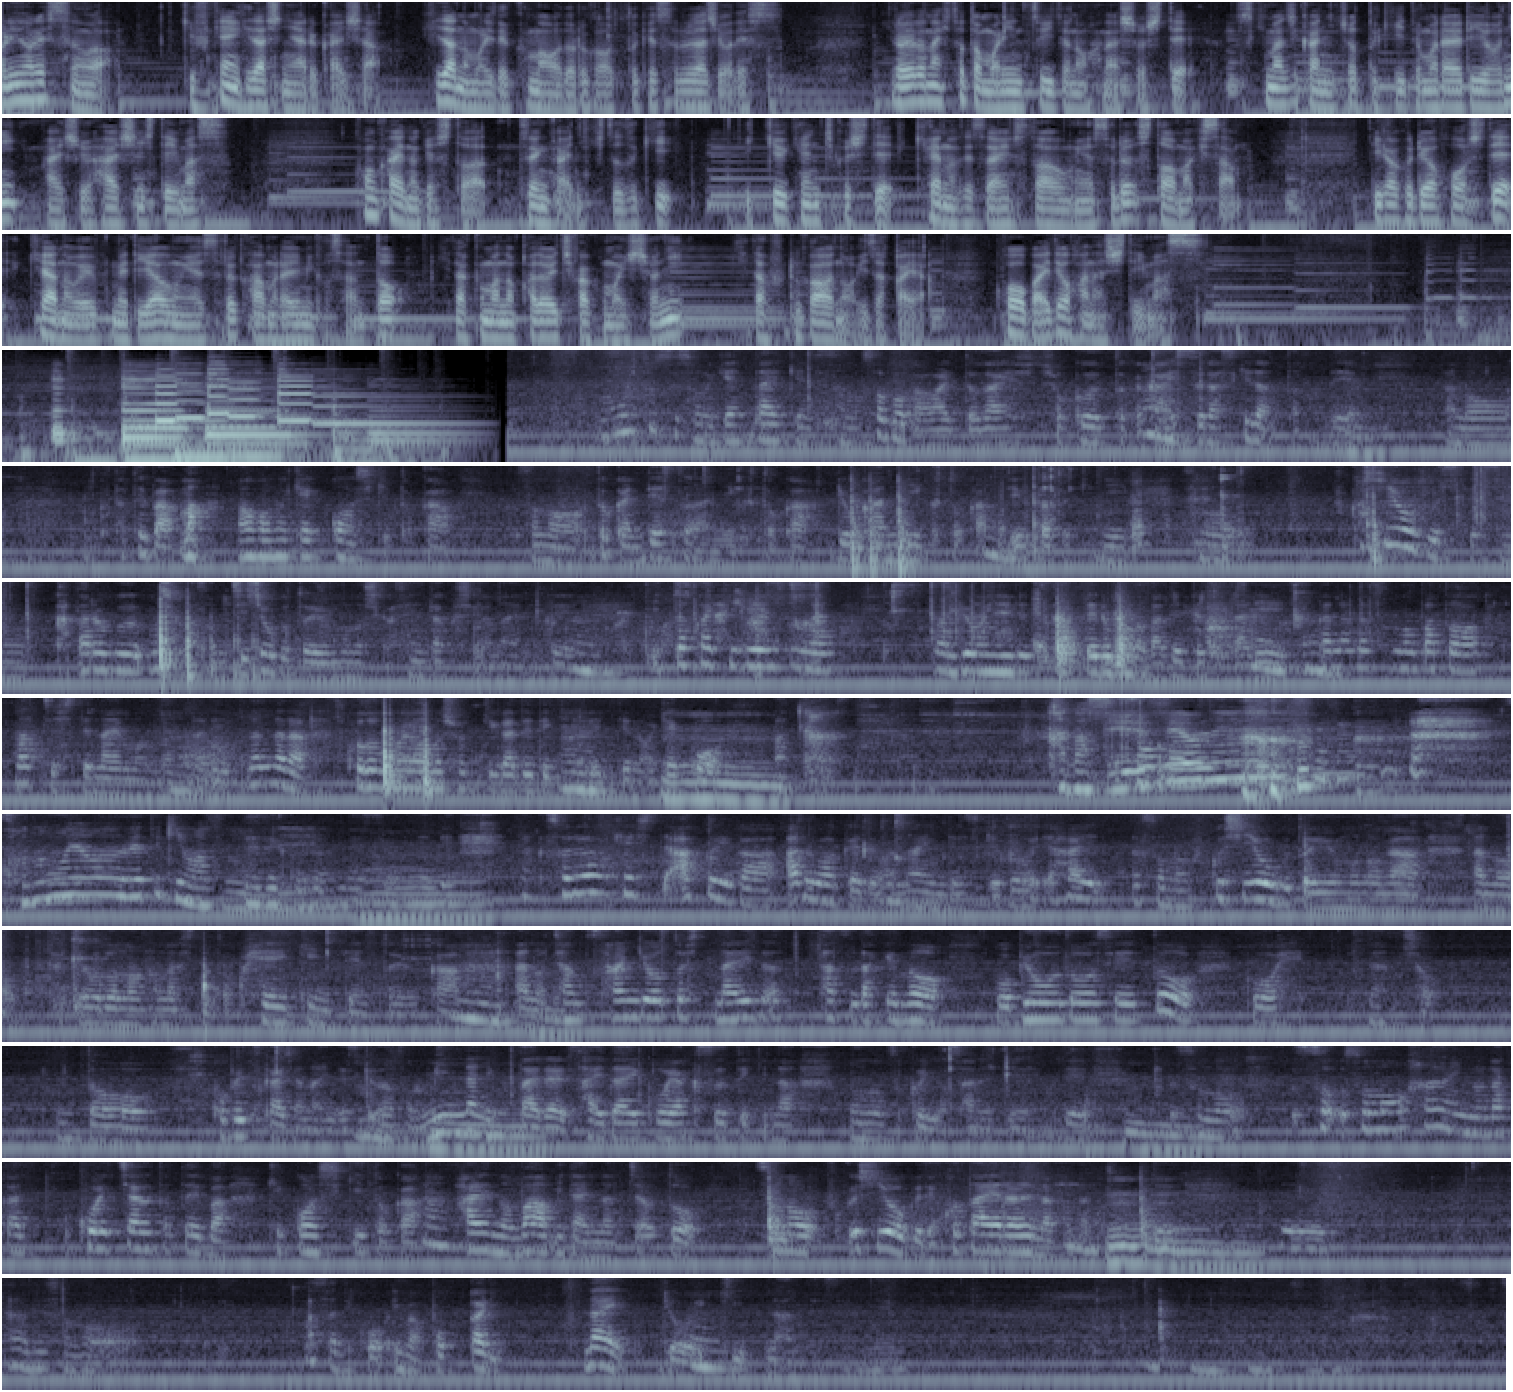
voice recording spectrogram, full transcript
森のレッスンは岐阜県飛騨市にある会社飛騨の森で熊を踊るがお届けするラジオです。いろいろな人と森についてのお話をして隙間時間にちょっと聞いてもらえるように毎週配信しています。今回のゲストは前回に引き続き一級建築士でケアのデザインストアを運営する須藤真希さん。理学療法士でケアのウェブメディアを運営する川村由美子さんと飛騨熊の門井近くも一緒に飛騨古川の居酒屋購買でお話ししています。ったので、あの例えば、まあ、孫の結婚式とかそのどっかにレストランに行くとか旅館に行くとかって言った時にその福祉用具ってそのカタログもしくはその自助具というものしか選択肢がないので、行った先でその、まあ、病院で使ってるものが出てきたり、なかなかその場とマッチしてないものだったり、なんなら子供用の食器が出てきたりっていうのは結構あったんですね。悲しいですよね子供用出てきますもんね。出てくるんですよね。でなんかそれは決して悪意があるわけではないんですけどやはりその福祉用具というものがあの先ほどの話だと平均点というか、うん。あのちゃんと産業として成り立つだけのこう平等性とこうへなんでしょう、うん、と個別会じゃないんですけど、うん。そのみんなに応えられる最大公約数的なものづくりをされているので。そのそその範囲の中を超えちゃう例えば結婚式とか、うん。晴れの場みたいになっちゃうとその福祉用具で答えられなくなっちゃって、でなのでそのまさにこう今ぽっかりない領域なんですよね。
